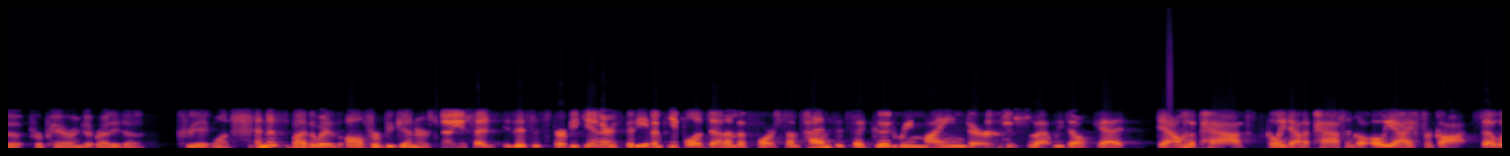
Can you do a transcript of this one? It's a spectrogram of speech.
to prepare and get ready to create one. And this, by the way, is all for beginners. I know you said this is for beginners, but even people have done them before. Sometimes it's a good reminder just so that we don't get down the path, going down a path and go, oh, yeah, I forgot. So,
